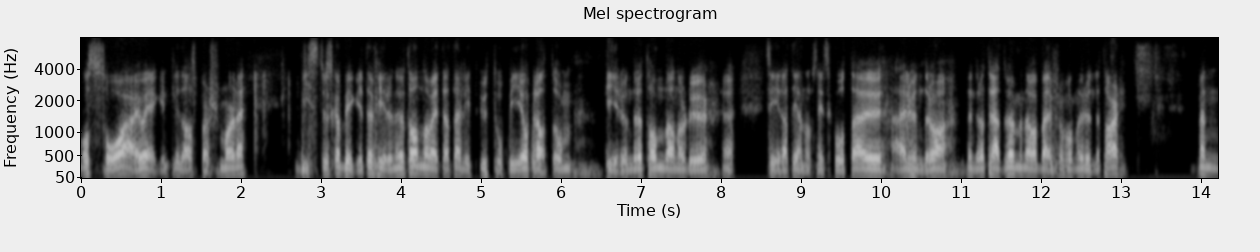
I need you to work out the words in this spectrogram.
og så er jo egentlig da spørsmålet hvis du skal bygge til 400 tonn, nå vet jeg at det er litt utopi å prate om 400 tonn da når du eh, sier at gjennomsnittskvota er 100 130, men det var bare for å få noen runde tall. Men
